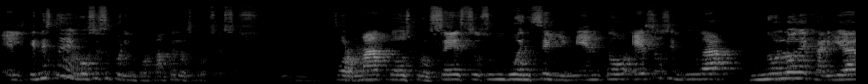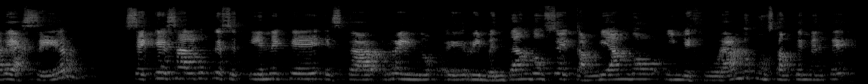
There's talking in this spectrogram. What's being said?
el que en este negocio es súper importante los procesos. Formatos, procesos, un buen seguimiento, eso sin duda no lo dejaría de hacer. Sé que es algo que se tiene que estar eh, reinventándose, cambiando y mejorando constantemente,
